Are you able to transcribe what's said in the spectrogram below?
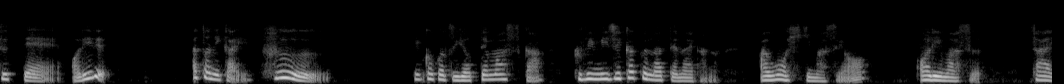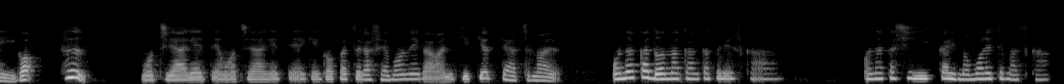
吸って降りる。あと2回。ふー。肩甲骨寄ってますか？首短くなってないかな？顎を引きますよ。降ります。最後、ふん。持ち上げて持ち上げて、肩甲骨が背骨側にキュキュって集まる。お腹どんな感覚ですか？お腹しっかり守れてますか？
